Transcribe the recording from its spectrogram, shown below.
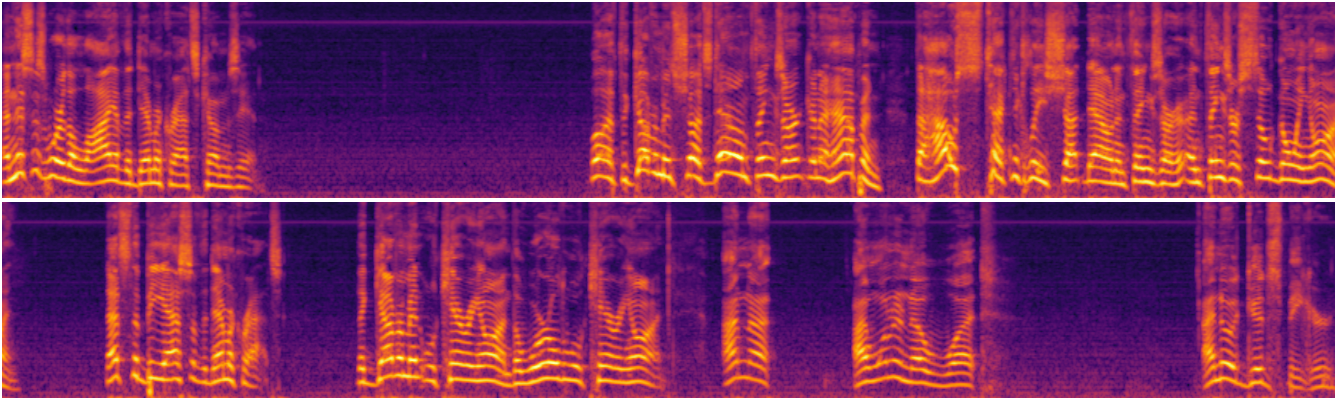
And this is where the lie of the Democrats comes in. Well, if the government shuts down, things aren't going to happen. The House technically shut down, and things are and things are still going on. That's the BS of the Democrats. The government will carry on. The world will carry on. I'm not. I want to know what. I know a good speaker,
